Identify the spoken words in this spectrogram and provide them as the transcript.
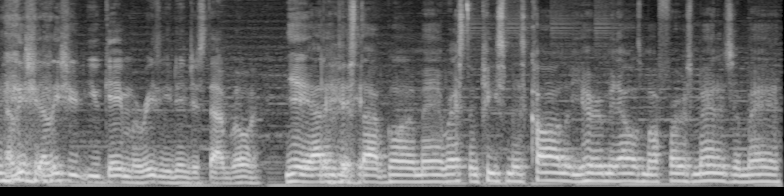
At least you, at least you, you gave him a reason. You didn't just stop going. Yeah, I didn't just stop going, man. Rest in peace, Miss Carla. You heard me. That was my first manager, man.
